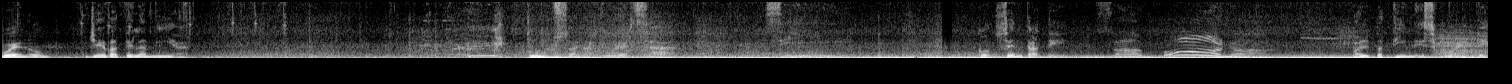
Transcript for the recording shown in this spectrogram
Bueno, llévate la mía. Usa la fuerza. Sí. Concéntrate. ¡Zambona! Palpatine es fuerte.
